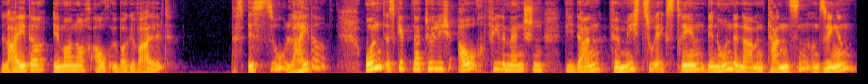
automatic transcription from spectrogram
leider immer noch auch über Gewalt. Das ist so, leider. Und es gibt natürlich auch viele Menschen, die dann für mich zu extrem den Hundenamen tanzen und singen,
